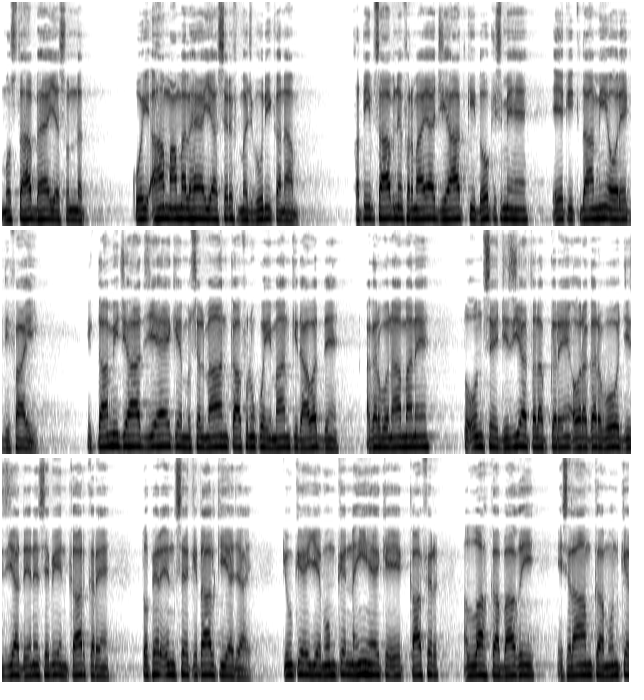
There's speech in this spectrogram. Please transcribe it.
مستحب ہے یا سنت؟ کوئی اہم عمل ہے یا صرف مجبوری کا نام؟ خطیب صاحب نے فرمایا، جہاد کی دو قسمیں ہیں، ایک اقدامی اور ایک دفاعی۔ اقدامی جہاد یہ ہے کہ مسلمان کافروں کو ایمان کی دعوت دیں۔ اگر وہ نہ مانیں تو ان سے جزیہ طلب کریں اور اگر وہ جزیہ دینے سے بھی انکار کریں تو پھر ان سے قتال کیا جائے۔ کیونکہ یہ ممکن نہیں ہے کہ ایک کافر اللہ کا باغی، اسلام کا منکر،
